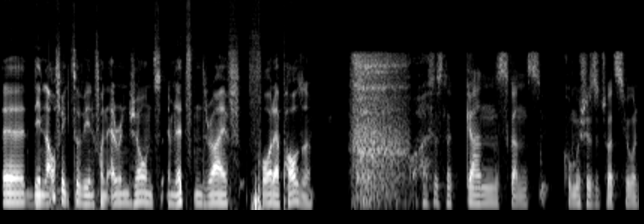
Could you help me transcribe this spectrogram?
äh, den Laufweg zu wählen von Aaron Jones im letzten Drive vor der Pause? Boah, das ist eine ganz, ganz komische Situation.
